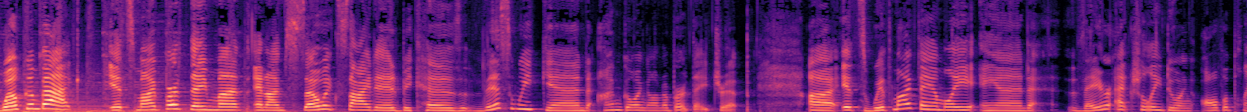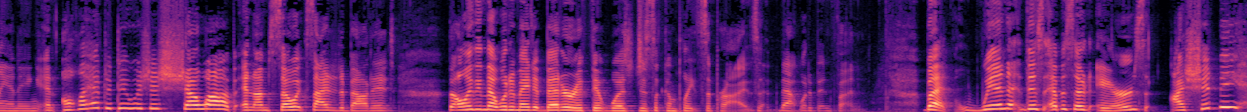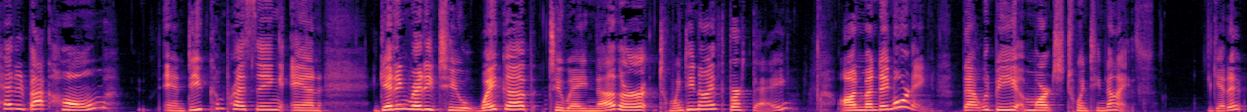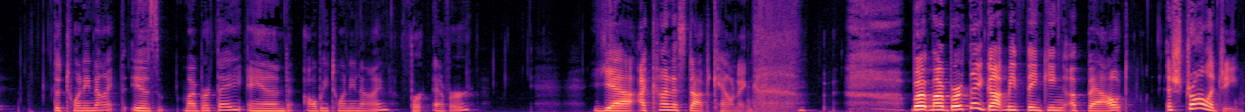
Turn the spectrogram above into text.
Welcome back. It's my birthday month, and I'm so excited because this weekend I'm going on a birthday trip. Uh, it's with my family, and they are actually doing all the planning, and all I have to do is just show up, and I'm so excited about it. The only thing that would have made it better if it was just a complete surprise. That would have been fun. But when this episode airs, I should be headed back home and decompressing and getting ready to wake up to another 29th birthday on Monday morning. That would be March 29th. Get it? The 29th is my birthday and I'll be 29 forever. Yeah, I kind of stopped counting. But my birthday got me thinking about astrology.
